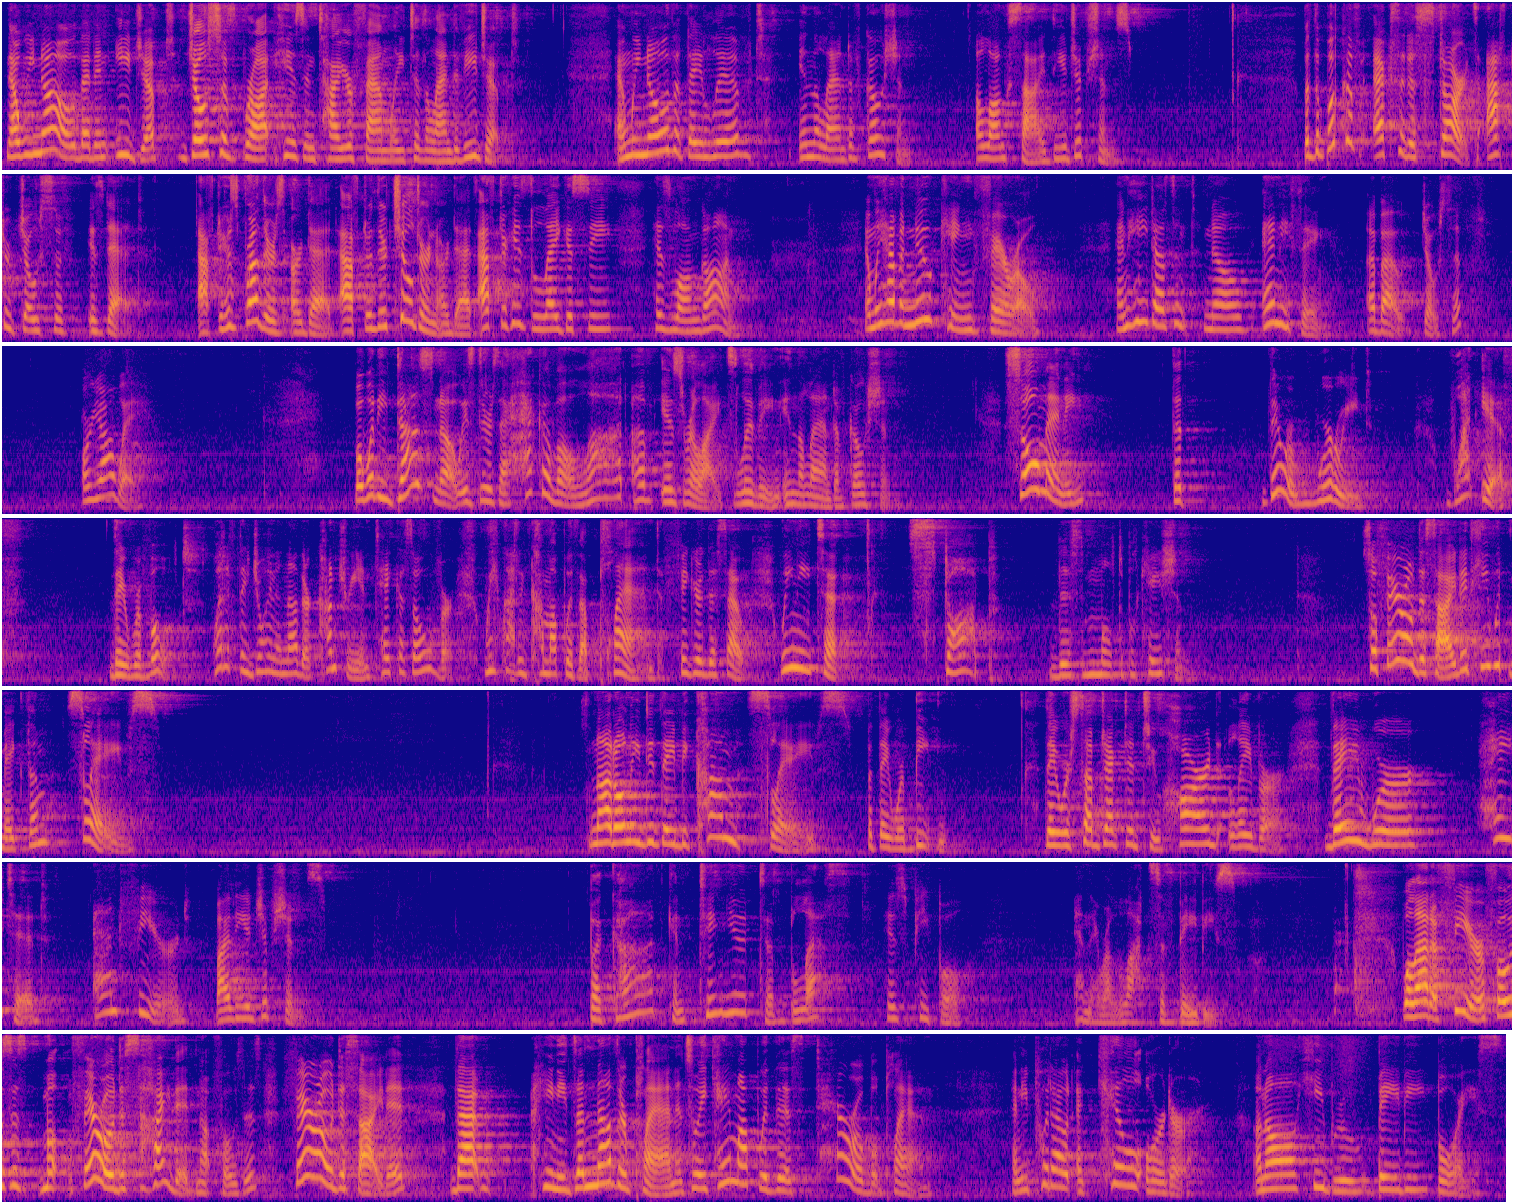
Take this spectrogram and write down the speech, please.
Now we know that in Egypt, Joseph brought his entire family to the land of Egypt. And we know that they lived in the land of Goshen alongside the Egyptians. But the book of Exodus starts after Joseph is dead after his brothers are dead, after their children are dead, after his legacy is long gone. And we have a new king, Pharaoh, and he doesn't know anything about Joseph or Yahweh. But what he does know is there's a heck of a lot of Israelites living in the land of Goshen. So many that they were worried what if they revolt? What if they join another country and take us over? We've got to come up with a plan to figure this out. We need to stop this multiplication. So Pharaoh decided he would make them slaves. Not only did they become slaves, but they were beaten. They were subjected to hard labor. They were hated and feared by the Egyptians. But God continued to bless his people, and there were lots of babies. Well, out of fear, Pharaoh decided, not Moses, Pharaoh decided that he needs another plan. And so he came up with this terrible plan. And he put out a kill order on all Hebrew baby boys.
